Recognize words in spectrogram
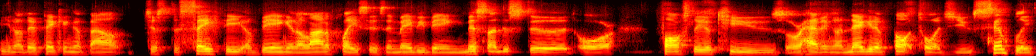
you know, they're thinking about just the safety of being in a lot of places and maybe being misunderstood or falsely accused or having a negative thought towards you simply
